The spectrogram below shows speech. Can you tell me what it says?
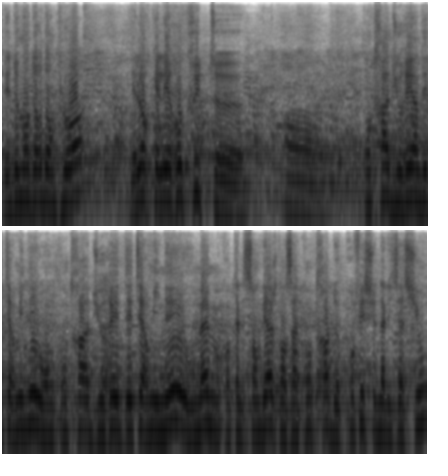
des demandeurs d'emploi dès lors qu'elles les recrutent en contrat à durée indéterminée ou en contrat à durée déterminée, ou même quand elles s'engagent dans un contrat de professionnalisation,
